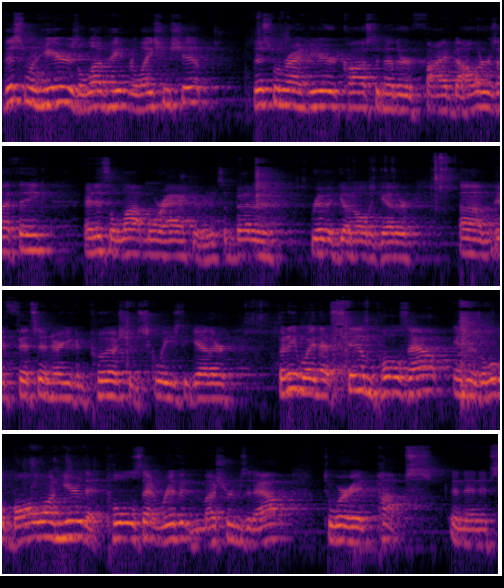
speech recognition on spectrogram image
This one here is a love-hate relationship. This one right here cost another $5, I think, and it's a lot more accurate. It's a better rivet gun altogether. Um, it fits in there, you can push and squeeze together. But anyway, that stem pulls out and there's a little ball on here that pulls that rivet and mushrooms it out to where it pops and then it's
